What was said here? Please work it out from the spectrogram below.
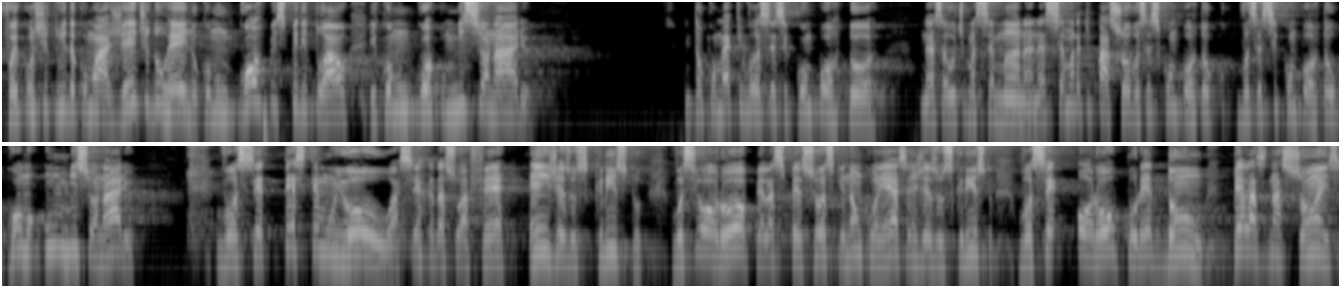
foi constituída como agente do reino, como um corpo espiritual e como um corpo missionário. Então, como é que você se comportou nessa última semana. Nessa semana que passou, você se comportou, você se comportou como um missionário. Você testemunhou acerca da sua fé em Jesus Cristo, você orou pelas pessoas que não conhecem Jesus Cristo, você orou por Edom, pelas nações,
